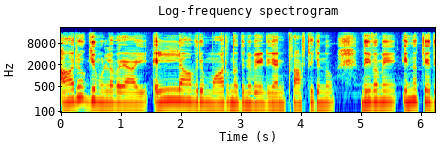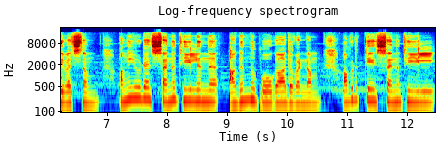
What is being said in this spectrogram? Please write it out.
ആരോഗ്യമുള്ളവരായി എല്ലാവരും മാറുന്നതിനു വേണ്ടി ഞാൻ പ്രാർത്ഥിക്കുന്നു. ദൈവമേ ഇന്നത്തെ ദിവസം അങ്ങയുടെ സന്നദ്ധിയിൽ നിന്ന് അകന്നു പോകാതെ വണ്ണം അവിടുത്തെ സന്നദ്ധിയിൽ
